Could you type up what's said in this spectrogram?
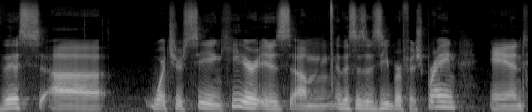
this, uh, what you're seeing here is, um, this is a zebrafish brain, and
